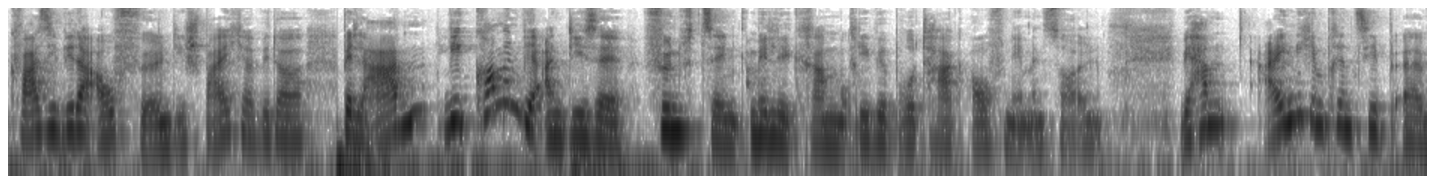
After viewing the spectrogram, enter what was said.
quasi wieder auffüllen, die Speicher wieder beladen. Wie kommen wir an diese 15 Milligramm, die wir pro Tag aufnehmen sollen? Wir haben eigentlich im Prinzip äh,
